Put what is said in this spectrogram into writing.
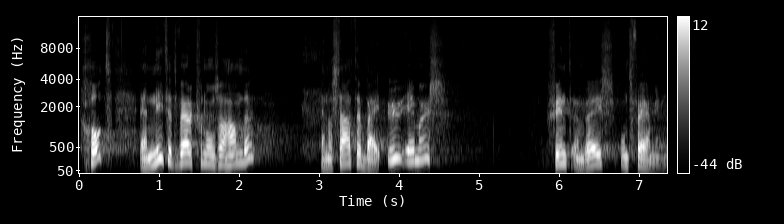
God en niet het werk van onze handen. En dan staat er bij u immers, vindt een wees ontferming.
